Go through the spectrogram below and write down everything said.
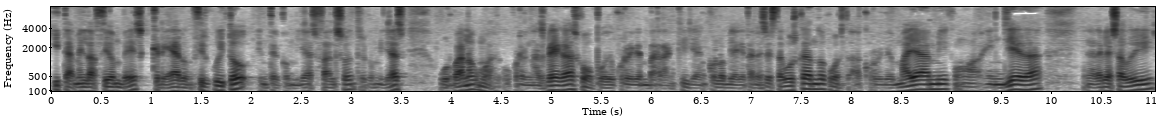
y también la opción B es crear un circuito, entre comillas, falso, entre comillas, urbano, como ocurre en Las Vegas, como puede ocurrir en Barranquilla, en Colombia, que también se está buscando, como ha ocurrido en Miami, como en Jeddah, en Arabia Saudí,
